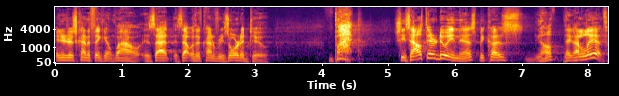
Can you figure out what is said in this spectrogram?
And you're just kind of thinking, wow, is that, is that what they've kind of resorted to? But she's out there doing this because, you know, they got to live.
